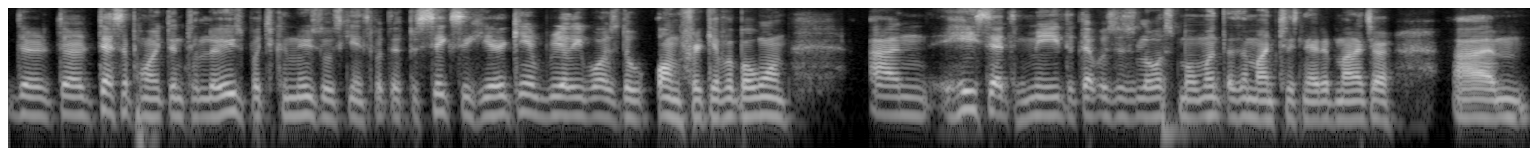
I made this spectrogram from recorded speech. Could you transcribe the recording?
They're they're disappointing to lose, but you can lose those games. But the Başakşehir game really was the unforgivable one. And he said to me that that was his lowest moment as a Manchester United manager. Um,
